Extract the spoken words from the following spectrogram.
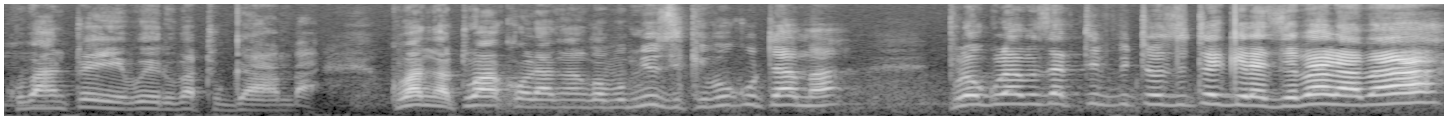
ku bantu eyo ebweru batugamba. Kubanga twakolanga nga obumusiki bukutama pulogulamu za tv tozitegera ze balaba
